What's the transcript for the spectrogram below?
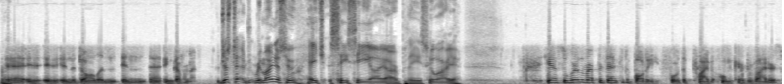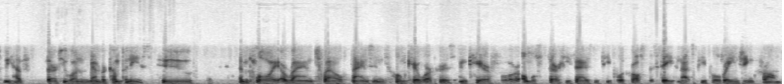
Right. Uh, in, in, the Dáil in in, uh, in government. Just remind us who HCCI are, please. Who are you? Yeah, so we're the representative body for the private home care providers. We have 31 member companies who employ around 12,000 home care workers and care for almost 30,000 people across the state, and that's people ranging from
